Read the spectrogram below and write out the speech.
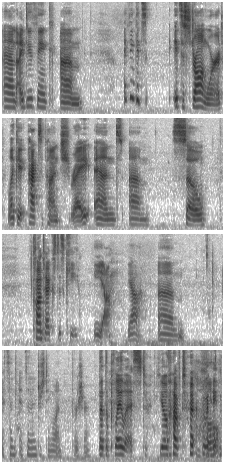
And I do think um I think it's it's a strong word. Like it packs a punch, right? And um so Context is key. yeah. Yeah. Um it's an it's an interesting one for sure. But the playlist, you'll have to wait Oh.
